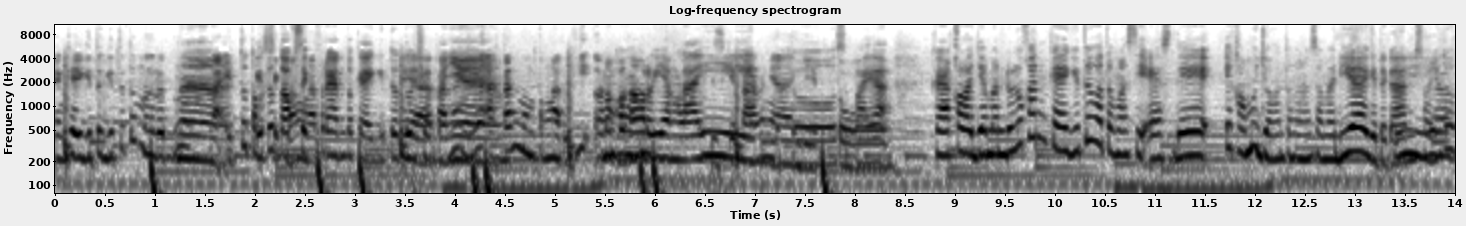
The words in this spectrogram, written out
yang kayak gitu-gitu tuh menurut nah, nah, itu toxic, toxic banget. friend tuh kayak gitu tuh Iya, contohnya. dia akan mempengaruhi orang-orang mempengaruhi yang lain di sekitarnya, gitu. supaya kayak kalau zaman dulu kan kayak gitu waktu masih SD eh kamu jangan temenan sama dia gitu kan. Iya. soalnya tuh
